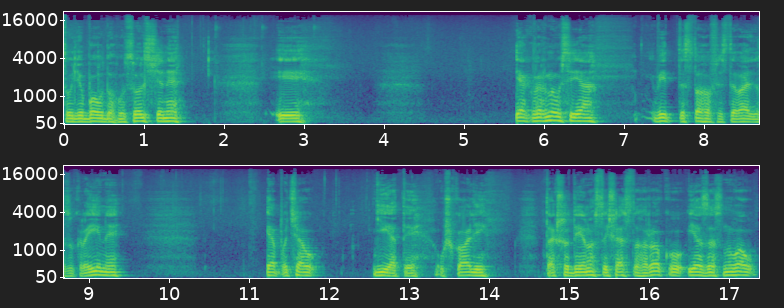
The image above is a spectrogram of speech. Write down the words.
ту любов до гуцульщини. І як вернувся я від з фестивалю з України, я почав діяти у школі. Так що 96-го року я заснував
